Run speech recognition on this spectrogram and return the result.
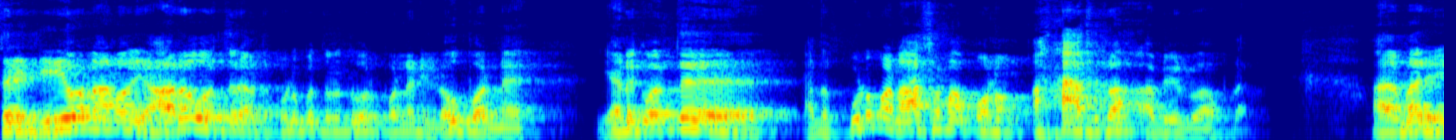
சரி நீயோ நானோ யாரோ ஒருத்தர் அந்த குடும்பத்தில் வந்து ஒரு பொண்ணை நீ லவ் பண்ணு. எனக்கு வந்து அந்த குடும்பம் நாசமாக போனோம். அதுதான் அப்படின்வாப்புல அது மாதிரி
